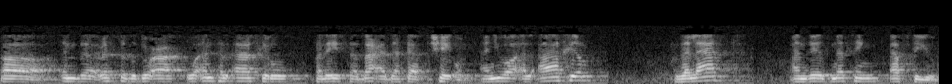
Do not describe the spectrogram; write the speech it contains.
uh, in the rest of the dua, وَأَنْتَ الْآخِرُ فَلَيْسَ بَعْدَكَ شَيْءٌ And you are al-akhir, the last, and there's nothing after you.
